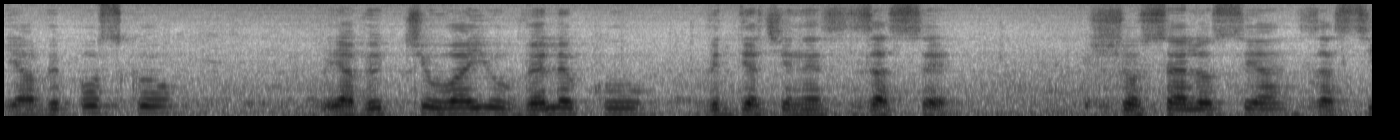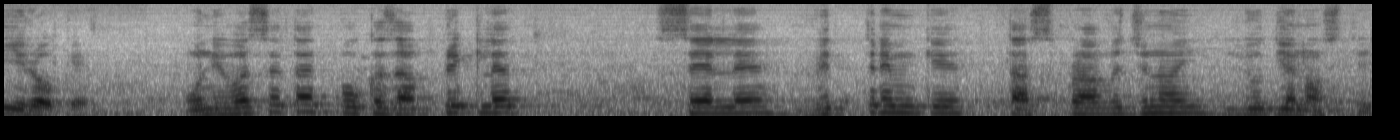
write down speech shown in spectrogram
я випуску, я відчуваю велику вдячність за все, що сталося за ці роки. Університет показав приклад сили, підтримки та справжньої людяності.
